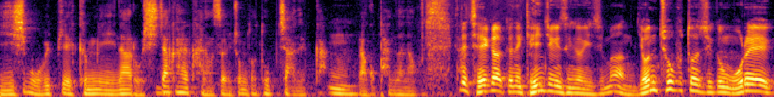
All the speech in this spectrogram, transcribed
25bp의 금리 인하로 시작할 가능성이 좀 더 높지 않을까라고 판단하고 있습니다. 근데 제가 그냥 개인적인 생각이지만 연초부터 지금 올해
